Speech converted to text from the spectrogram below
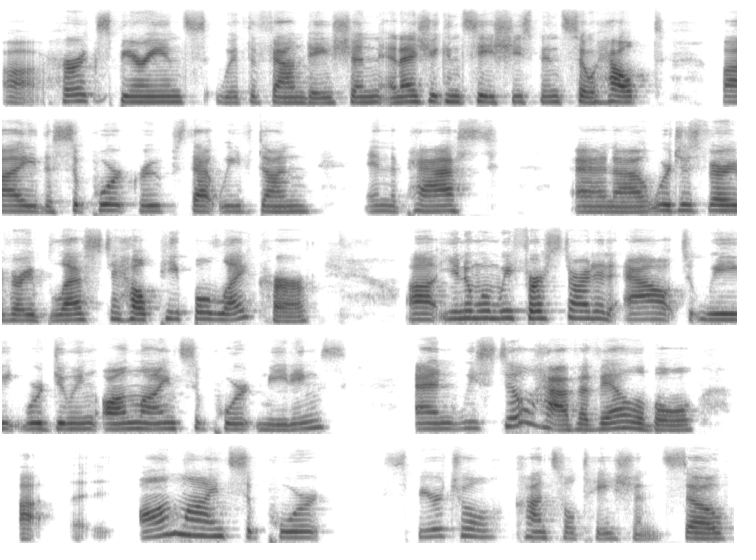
uh, her experience with the foundation. And as you can see, she's been so helped by the support groups that we've done in the past. And uh, we're just very, very blessed to help people like her. Uh, you know, when we first started out, we were doing online support meetings, and we still have available uh, online support spiritual consultations. So,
